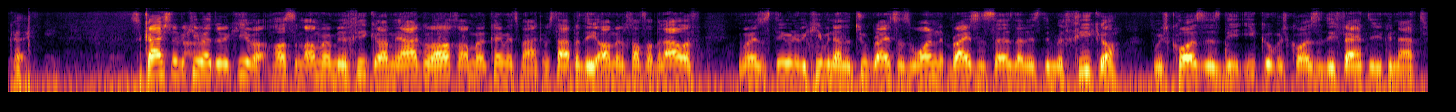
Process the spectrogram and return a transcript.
Okay. So Kashna Vikiva de Rikiva. Hasam Amar Michika Miakov Hach Amar Kaimitz Makav. Top of the Amin Chaf Ben Aleph. Whereas the theory of Vikiva down the two brises. One brise says that it's the Mechika which causes the Iku, which causes the fact that you cannot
